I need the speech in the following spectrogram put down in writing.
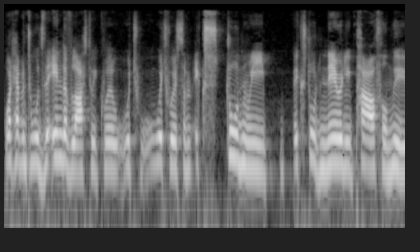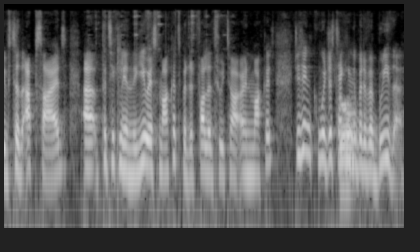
what happened towards the end of last week, which which were some extraordinary, extraordinarily powerful moves to the upside, uh, particularly in the U.S. markets, but it followed through to our own market. Do you think we're just taking a bit of a breather?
